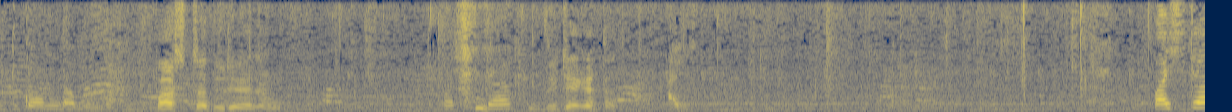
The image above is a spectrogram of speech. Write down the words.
একটু কম দাম পাঁচটা দুই টাকা দাম। পাঁচটা। দুই টাকা পাঁচটা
